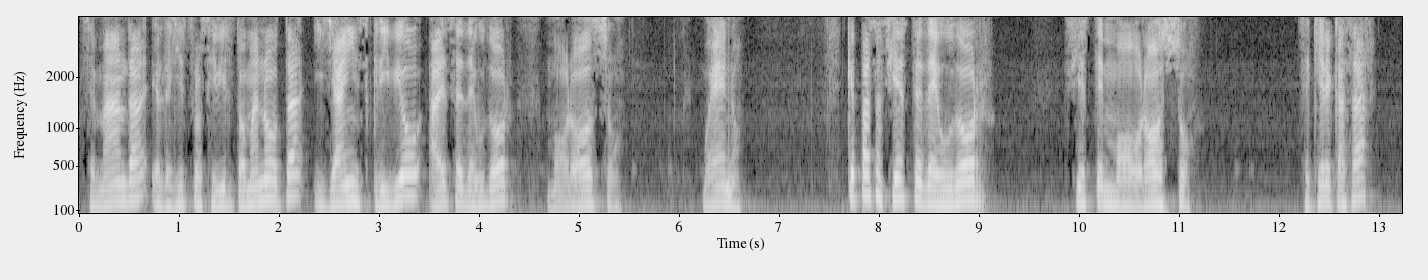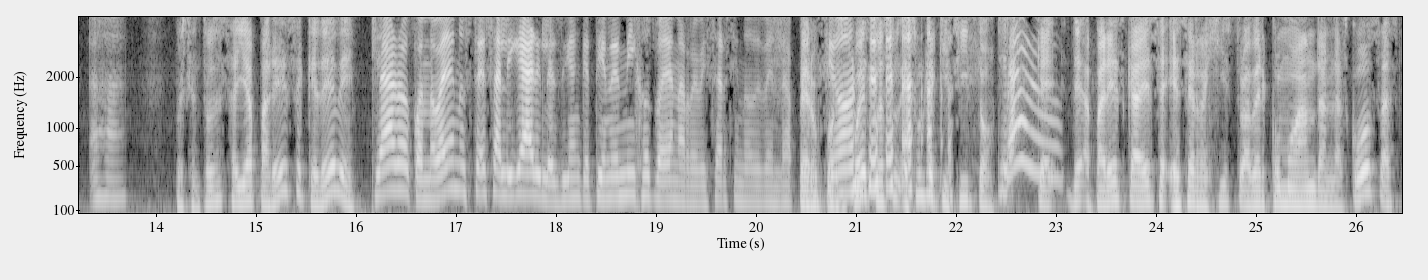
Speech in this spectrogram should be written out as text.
Se manda, el registro civil toma nota y ya inscribió a ese deudor moroso. Bueno, ¿qué pasa si este deudor, si este moroso, se quiere casar? Ajá. Pues entonces ahí aparece que debe. Claro, cuando vayan ustedes a ligar y les digan que tienen hijos, vayan a revisar si no deben la Pero por pensión. supuesto, es un, es un requisito Claro. que de- aparezca ese, ese registro a ver cómo andan las cosas.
